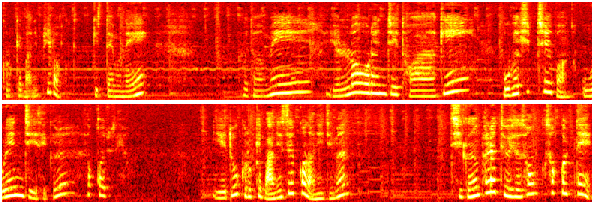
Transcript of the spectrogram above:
그렇게 많이 필요 없기 때문에 그 다음에 yellow orange 더하기 517번 오렌지색을 섞어주세요. 얘도 그렇게 많이 쓸 건 아니지만 지금 팔레트 위에서 성, 섞을 때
